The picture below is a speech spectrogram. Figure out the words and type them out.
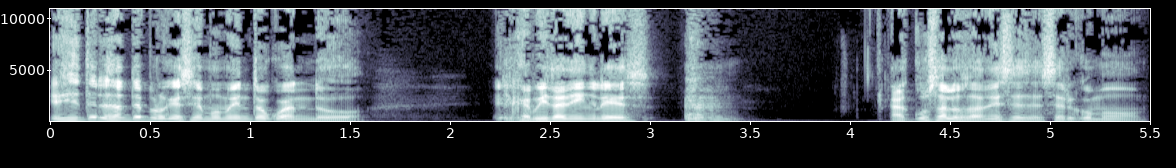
Es interesante porque ese momento cuando el capitán inglés acusa a los daneses de ser como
